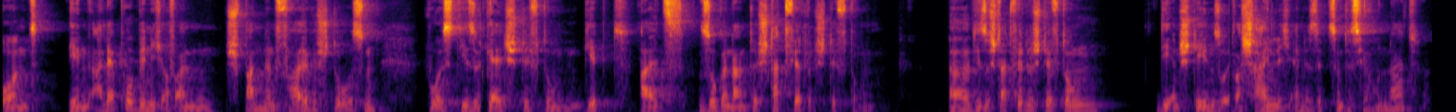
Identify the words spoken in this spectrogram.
Und in Aleppo bin ich auf einen spannenden Fall gestoßen, wo es diese Geldstiftungen gibt als sogenannte Stadtviertelstiftungen. Äh, diese Stadtviertelstiftungen die entstehen so wahrscheinlich Ende 17. Jahrhundert.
